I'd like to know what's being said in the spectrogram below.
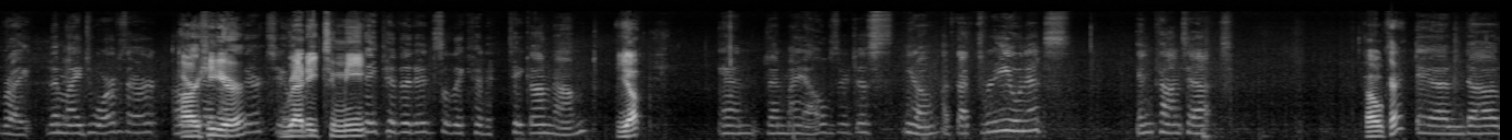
Right. Then my dwarves are uh, Are here, ready to meet. They pivoted so they could take on them, Yep. and then my elves are just you know I've got three units in contact. Okay. and uh,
